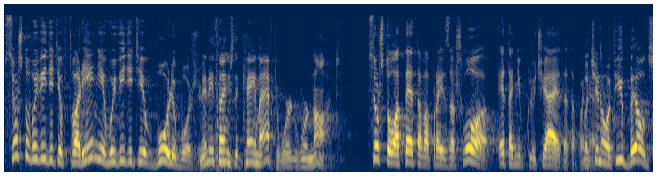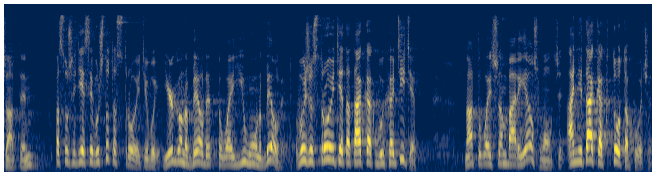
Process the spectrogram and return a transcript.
Все, что вы видите в творении, вы видите волю Божью. Many things that came afterward were not. Все, что от этого произошло, это не включает это But you know, if you build something, Послушайте, если вы что-то строите, вы, you're going to build it the way you want to build it, вы же строите это так, как вы хотите, not the way somebody else wants it, а не так, как кто-то хочет.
